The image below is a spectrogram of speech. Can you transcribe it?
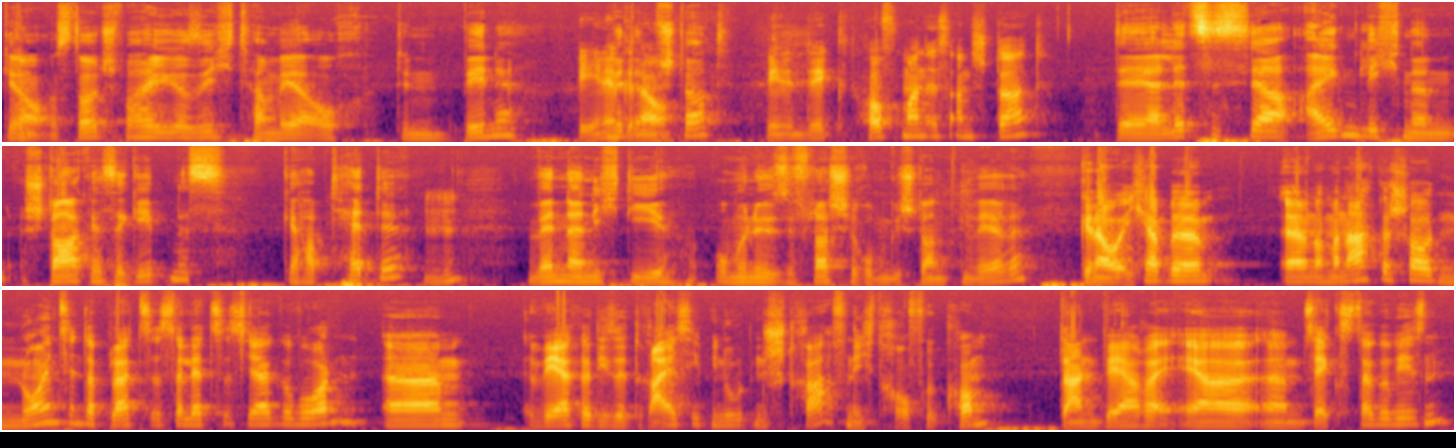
Genau, aus deutschsprachiger Sicht haben wir ja auch den Bene, Bene mit genau. am Start. Benedikt Hoffmann ist am Start. Der letztes Jahr eigentlich ein starkes Ergebnis gehabt hätte, mhm. wenn da nicht die ominöse Flasche rumgestanden wäre. Genau, ich habe äh, nochmal nachgeschaut, 19. Platz ist er letztes Jahr geworden. Ähm, wäre diese 30 Minuten Strafe nicht drauf gekommen, dann wäre er ähm, Sechster gewesen.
